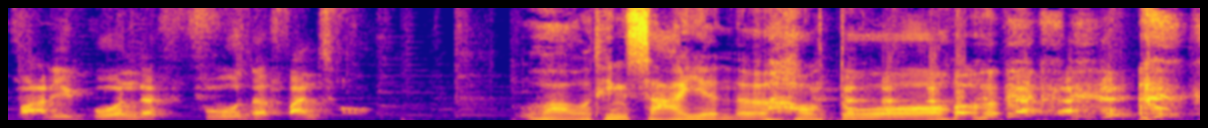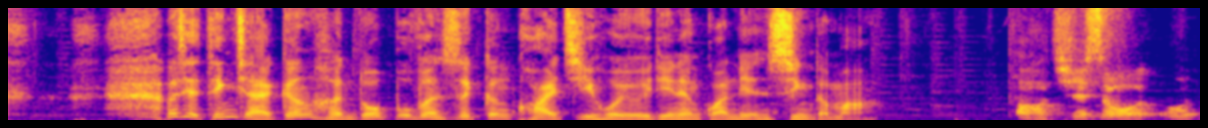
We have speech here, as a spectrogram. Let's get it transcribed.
法律顾问的服务的范畴。哇，我听傻眼了，好多哦！而且听起来跟很多部分是跟会计会有一点点关联性的嘛？哦，其实我我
